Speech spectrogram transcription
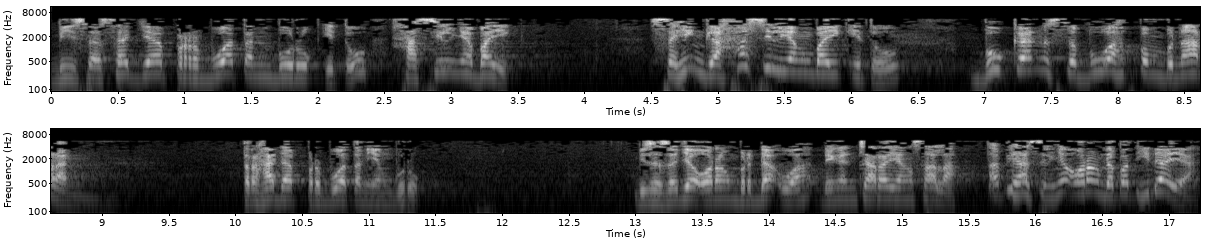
Bisa saja perbuatan buruk itu hasilnya baik. Sehingga hasil yang baik itu bukan sebuah pembenaran terhadap perbuatan yang buruk. Bisa saja orang berdakwah dengan cara yang salah, tapi hasilnya orang dapat hidayah.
